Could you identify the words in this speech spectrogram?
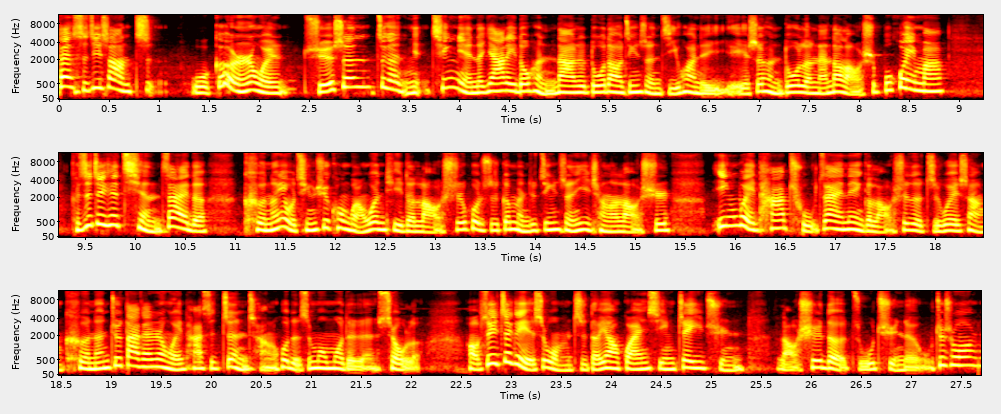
但实际上，这我个人认为，学生这个年青年的压力都很大，就多到精神疾患的也是很多人。难道老师不会吗？可是这些潜在的可能有情绪控管问题的老师，或者是根本就精神异常的老师，因为他处在那个老师的职位上，可能就大家认为他是正常，或者是默默的忍受了。好，所以这个也是我们值得要关心这一群老师的族群的，就说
